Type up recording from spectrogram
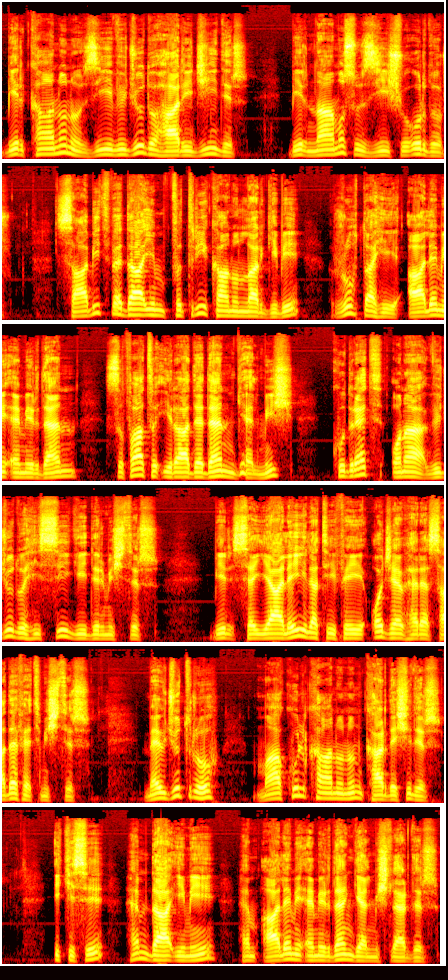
bir kanunu zi vücudu haricidir. Bir namusu zi şuurdur. Sabit ve daim fıtri kanunlar gibi ruh dahi alemi emirden, sıfatı iradeden gelmiş, kudret ona vücudu hissi giydirmiştir. Bir seyyale-i latifeyi o cevhere sadef etmiştir. Mevcut ruh, makul kanunun kardeşidir. İkisi hem daimi hem alemi emirden gelmişlerdir.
